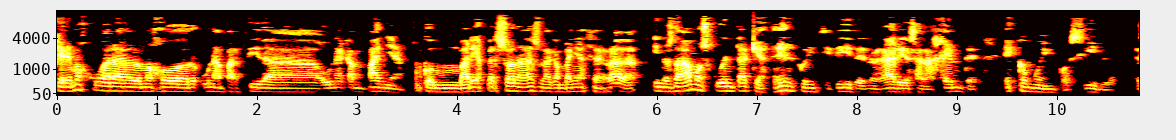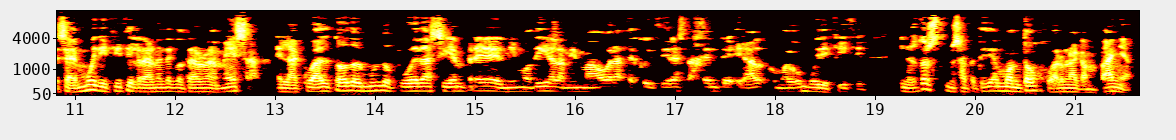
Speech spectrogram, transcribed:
queremos jugar a lo mejor una partida o una campaña con varias personas, una campaña cerrada, y nos dábamos cuenta que hacer coincidir en horarios a la gente es como imposible. O sea, es muy difícil realmente encontrar una mesa en la cual todo el mundo pueda siempre el mismo día, la misma hora, hacer coincidir a esta gente. Era como algo muy difícil. Y nosotros nos apetecía un montón jugar una campaña.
